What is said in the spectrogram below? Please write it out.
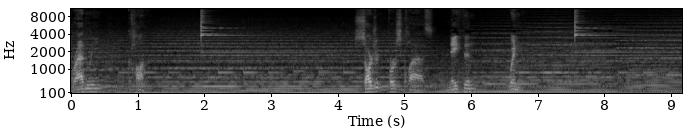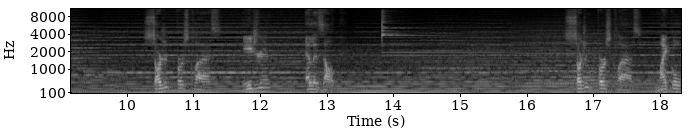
Bradley Connor. Sergeant First Class Nathan Winder. Sergeant First Class Adrian Elizalde. Sergeant First Class Michael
